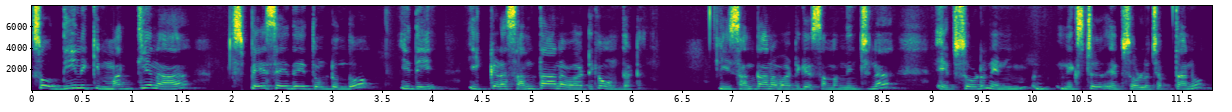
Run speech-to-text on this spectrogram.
సో దీనికి మధ్యన స్పేస్ ఏదైతే ఉంటుందో ఇది ఇక్కడ సంతాన వాటిక ఉందట. ఈ సంతాన వాటికి సంబంధించిన ఎపిసోడ్ నేను నెక్స్ట్ ఎపిసోడ్లో చెప్తాను.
